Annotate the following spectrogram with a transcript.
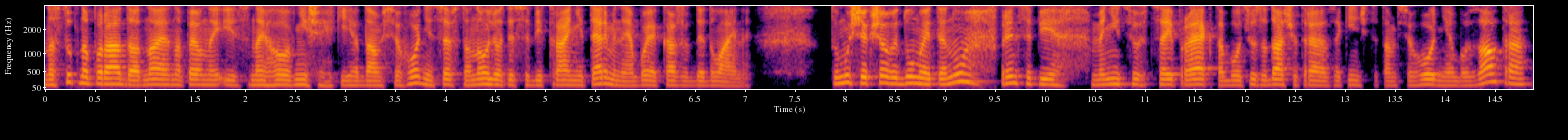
Наступна порада, одна, напевно, із найголовніших, які я дам сьогодні, це встановлювати собі крайні терміни або, як кажуть, дедлайни. Тому що, якщо ви думаєте, ну, в принципі, мені цю, цей проект або цю задачу треба закінчити там сьогодні або завтра,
